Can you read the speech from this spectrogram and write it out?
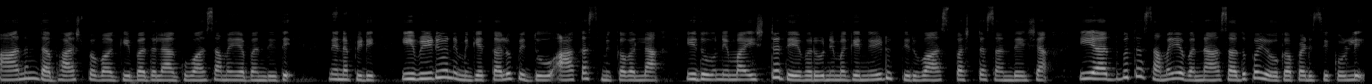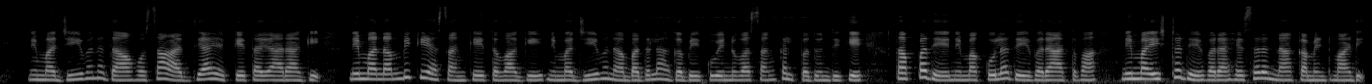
ಆನಂದ ಬಾಷ್ಪವಾಗಿ ಬದಲಾಗುವ ಸಮಯ ಬಂದಿದೆ. ನೆನಪಿಡಿ, ಈ ವಿಡಿಯೋ ನಿಮಗೆ ತಲುಪಿದ್ದು ಆಕಸ್ಮಿಕವಲ್ಲ. ಇದು ನಿಮ್ಮ ಇಷ್ಟ ದೇವರು ನಿಮಗೆ ನೀಡುತ್ತಿರುವ ಸ್ಪಷ್ಟ ಸಂದೇಶ. ಈ ಅದ್ಭುತ ಸಮಯವನ್ನು ಸದುಪಯೋಗಪಡಿಸಿಕೊಳ್ಳಿ. ನಿಮ್ಮ ಜೀವನದ ಹೊಸ ಅಧ್ಯಾಯಕ್ಕೆ ತಯಾರಾಗಿ, ನಿಮ್ಮ ನಂಬಿಕೆಯ ಸಂಕೇತವಾಗಿ ನಿಮ್ಮ ಜೀವನ ಬದಲಾಗಬೇಕು ಎನ್ನುವ ಸಂಕಲ್ಪದೊಂದಿಗೆ ತಪ್ಪದೇ ನಿಮ್ಮ ಕುಲದೇವರ ಅಥವಾ ನಿಮ್ಮ ಇಷ್ಟ ದೇವರ ಹೆಸರನ್ನು ಕಮೆಂಟ್ ಮಾಡಿ.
